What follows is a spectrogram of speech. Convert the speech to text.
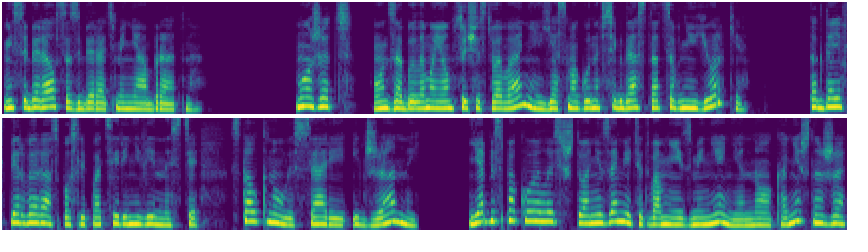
не собирался забирать меня обратно. Может, он забыл о моем существовании, я смогу навсегда остаться в Нью-Йорке? Когда я в первый раз после потери невинности столкнулась с Арией и Джанной, я беспокоилась, что они заметят во мне изменения, но, конечно же,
